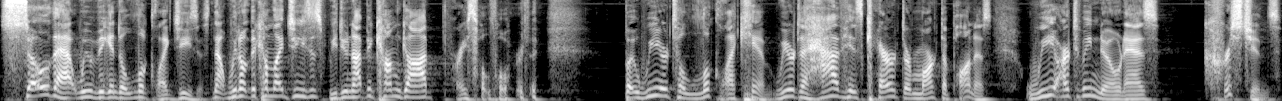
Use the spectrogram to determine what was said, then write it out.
so that we would begin to look like Jesus. Now, we don't become like Jesus. We do not become God. Praise the Lord but we are to look like him. We are to have his character marked upon us. We are to be known as Christians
